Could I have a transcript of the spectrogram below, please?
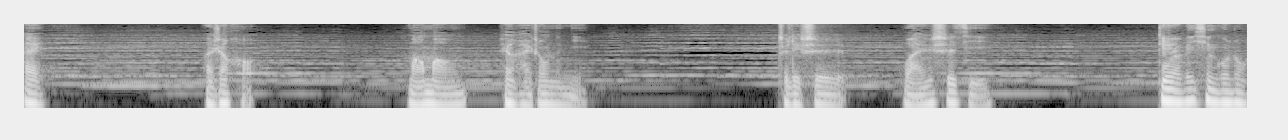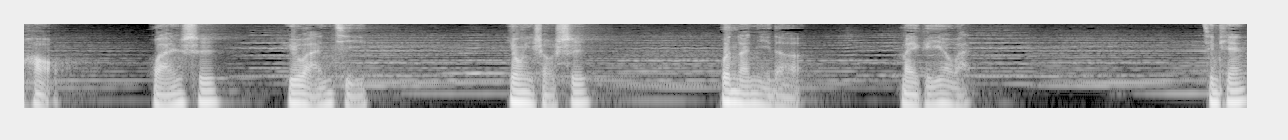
嗨，晚上好。茫茫人海中的你，这里是晚安诗集。订阅微信公众号“晚安诗与晚安集”，用一首诗温暖你的每个夜晚。今天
